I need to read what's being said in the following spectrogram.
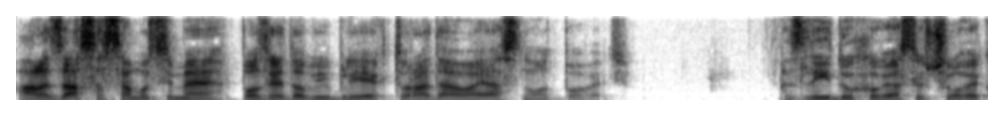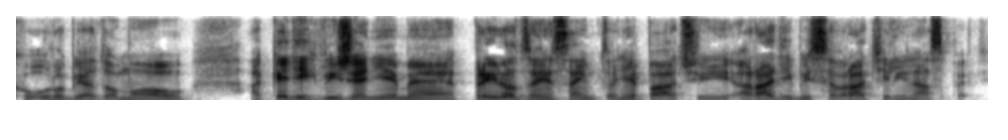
ale zasa sa musíme pozrieť do Biblie, ktorá dáva jasnú odpoveď. Zlí duchovia si v človeku urobia domov a keď ich vyženieme, prirodzene sa im to nepáči a radi by sa vrátili naspäť.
